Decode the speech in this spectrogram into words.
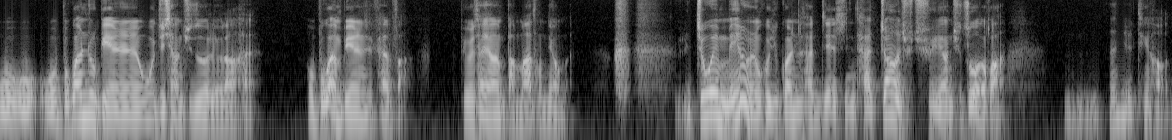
我我我不关注别人，我就想去做流浪汉，我不管别人的看法。比如他想把马桶尿满，周围没有人会去关注他这件事情，他照样去想去做的话，那就挺好的。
